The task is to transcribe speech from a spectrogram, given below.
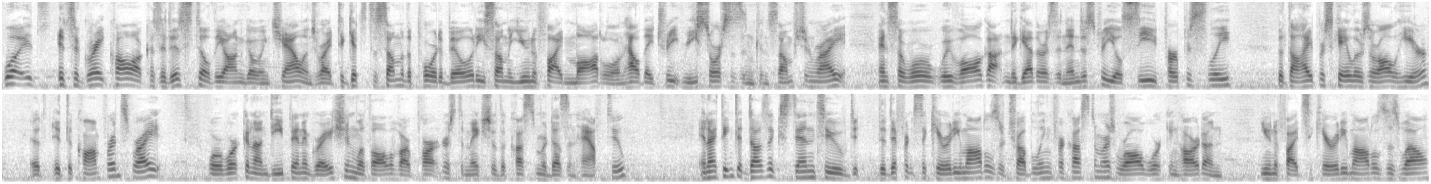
Well, it's, it's a great call out because it is still the ongoing challenge, right? To get to some of the portability, some of unified model on how they treat resources and consumption, right? And so we're, we've all gotten together as an industry. You'll see purposely that the hyperscalers are all here at, at the conference, right? We're working on deep integration with all of our partners to make sure the customer doesn't have to. And I think that does extend to the different security models are troubling for customers. We're all working hard on unified security models as well.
